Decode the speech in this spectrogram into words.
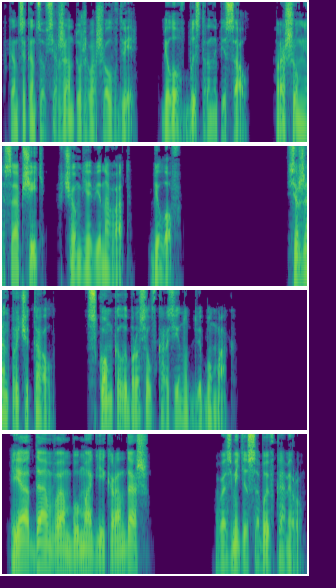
В конце концов сержант уже вошел в дверь. Белов быстро написал «Прошу мне сообщить, в чем я виноват. Белов». Сержант прочитал, скомкал и бросил в корзину для бумаг. «Я отдам вам бумаги и карандаш. Возьмите с собой в камеру.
